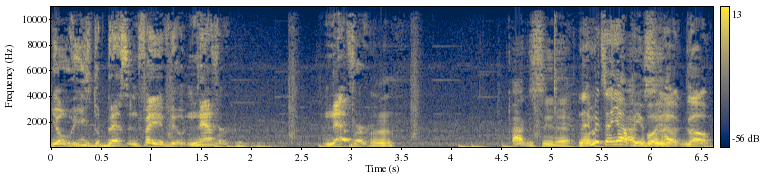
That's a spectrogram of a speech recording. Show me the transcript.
Yo, he's the best in Fayetteville. Never, never. Mm. I can see that. Let me tell y'all I people. see Look, that. look.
